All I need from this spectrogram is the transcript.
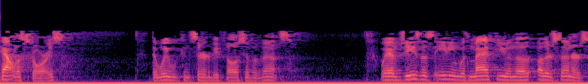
Countless stories that we would consider to be fellowship events. We have Jesus eating with Matthew and the other sinners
